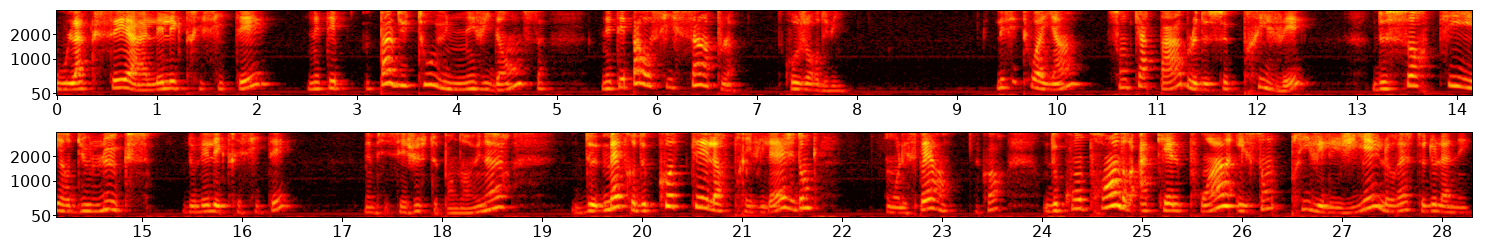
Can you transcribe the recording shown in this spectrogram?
où l'accès à l'électricité n'était pas du tout une évidence, n'était pas aussi simple qu'aujourd'hui. Les citoyens sont capables de se priver de sortir du luxe de l'électricité, même si c'est juste pendant une heure, de mettre de côté leurs privilèges et donc, on l'espère, d'accord, de comprendre à quel point ils sont privilégiés le reste de l'année.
